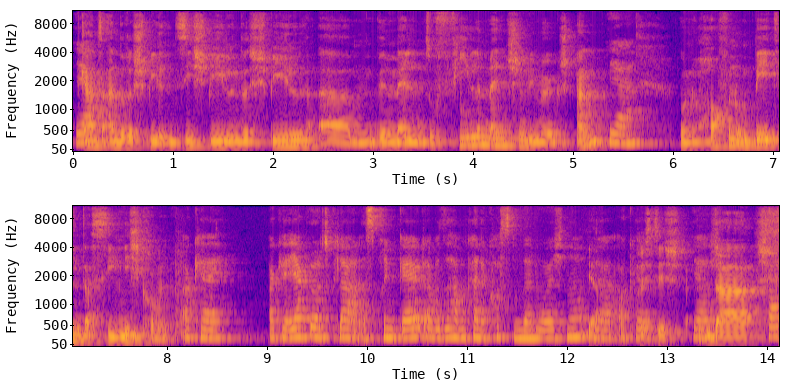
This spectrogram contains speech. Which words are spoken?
Ja. ganz anderes Spiel. Sie spielen das Spiel, ähm, wir melden so viele Menschen wie möglich an Ja, und hoffen und beten, dass sie nicht kommen. okay. Okay, ja gut, klar, es bringt Geld, aber sie haben keine Kosten dadurch, ne? Ja, okay. richtig. Ja, da, schade.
